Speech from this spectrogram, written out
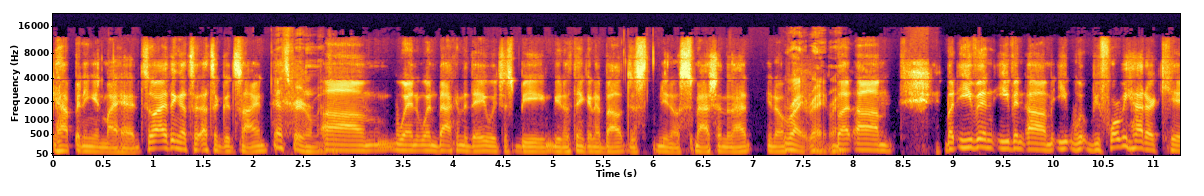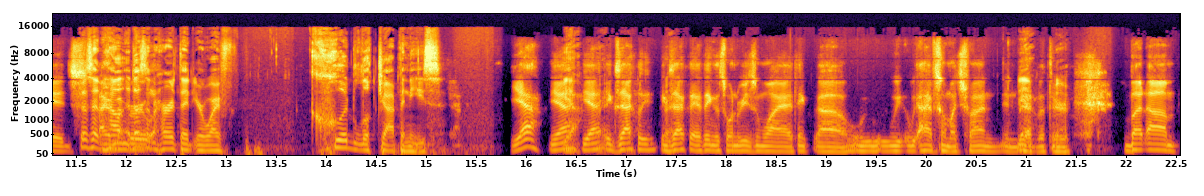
happening in my head, so I think that's a, that's a good sign. That's very romantic. um when when back in the day would just be you know thinking about just you know smashing that you know right, right, right. but um but even even um e- w- before we had our kids doesn't it doesn't hurt that your wife could look Japanese. yeah yeah Yeah, yeah, right. exactly exactly i think that's one reason why i think uh we, we, I have so much fun in bed Yeah, with her but um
